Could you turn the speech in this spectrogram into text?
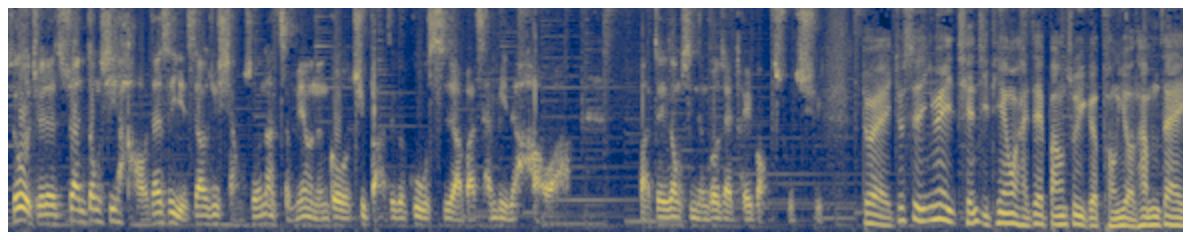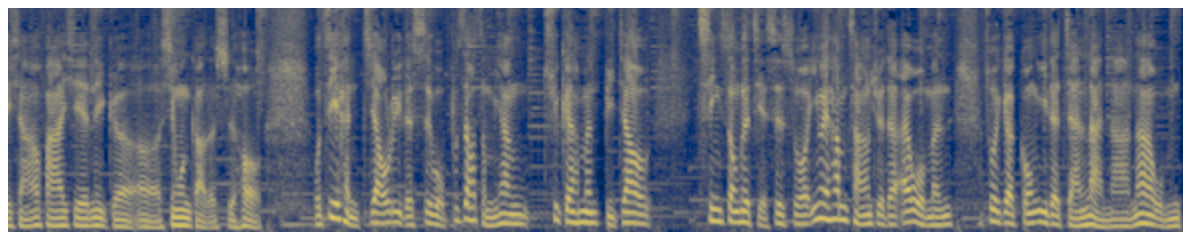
所以我觉得虽然东西好，但是也是要去想说，那怎么样能够去把这个故事啊，把产品的好啊，把这些东西能够再推广出去。对，就是因为前几天我还在帮助一个朋友，他们在想要发一些那个呃新闻稿的时候，我自己很焦虑的是，我不知道怎么样去跟他们比较。轻松的解释说，因为他们常常觉得，哎，我们做一个公益的展览啊，那我们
